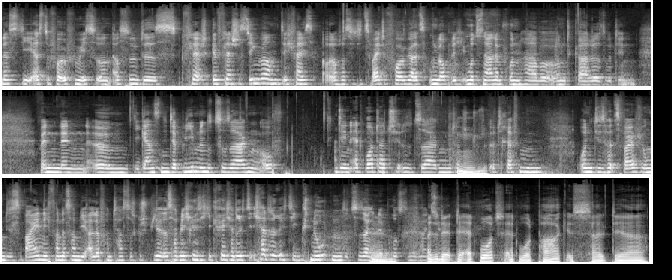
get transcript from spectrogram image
dass die erste Folge für mich so ein absolutes Flash, geflashtes Ding war und ich fand auch, dass ich die zweite Folge als unglaublich emotional empfunden habe und gerade so den, wenn denn ähm, die ganzen Hinterbliebenen sozusagen auf den Edward sozusagen mhm. treffen und diese Verzweiflung, dieses Weinen, ich fand, das haben die alle fantastisch gespielt. Das hat mich richtig gekriegt. Ich hatte, richtig, ich hatte richtigen Knoten sozusagen ja. in der Brust. Also der, der Edward, Edward Park ist halt der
